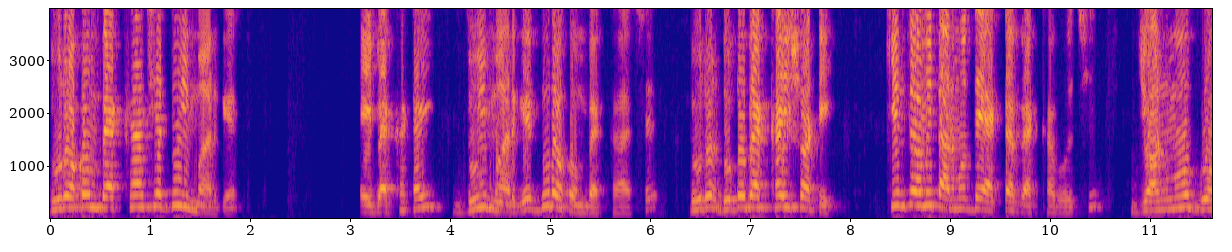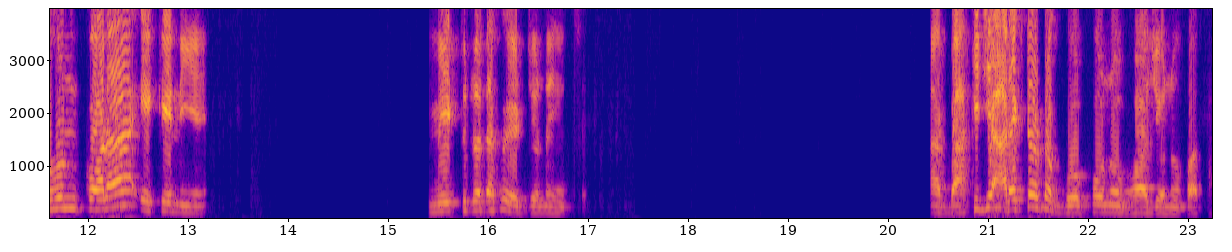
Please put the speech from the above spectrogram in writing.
দু রকম ব্যাখ্যা আছে দুই মার্গের। এই ব্যাখ্যাটাই দুই মার্গের দু রকম ব্যাখ্যা আছে। দুটো ব্যাখ্যাই সঠিক। কিন্তু আমি তার মধ্যে একটা ব্যাখ্যা বলছি, জন্ম গ্রহণ করা একে নিয়ে। মৃত্যুটা দেখো এর জন্যই হচ্ছে। আর বাকি যে আরেকটা ওটা গোপন ও ভজন কথা।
